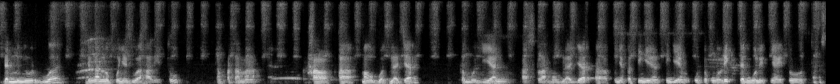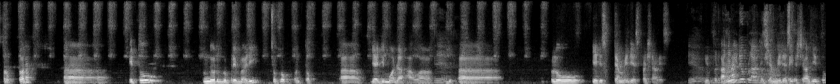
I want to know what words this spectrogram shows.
dan menurut gua dengan lo punya dua hal itu yang pertama hal uh, mau buat belajar kemudian uh, setelah mau belajar uh, punya ketinggian tinggi yang untuk ngulik dan nguliknya itu terstruktur uh, itu menurut gue pribadi cukup untuk uh, jadi modal awal Iya. uh, lu jadi sosial media spesialis Ya, gitu karena hidup lah sosial media situ. spesialis itu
